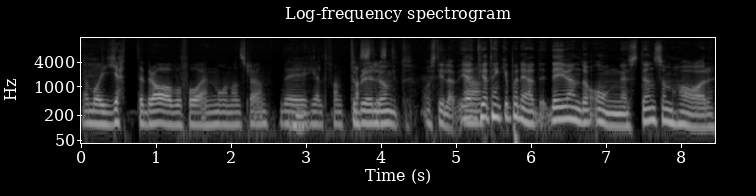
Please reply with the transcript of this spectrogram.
Jag mår jättebra av att få en månadslön. Det är Mm. helt Då fantastiskt. blir det lugnt och stilla. Jag, Ja. för jag tänker på det, att det är ju ändå ångesten som har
